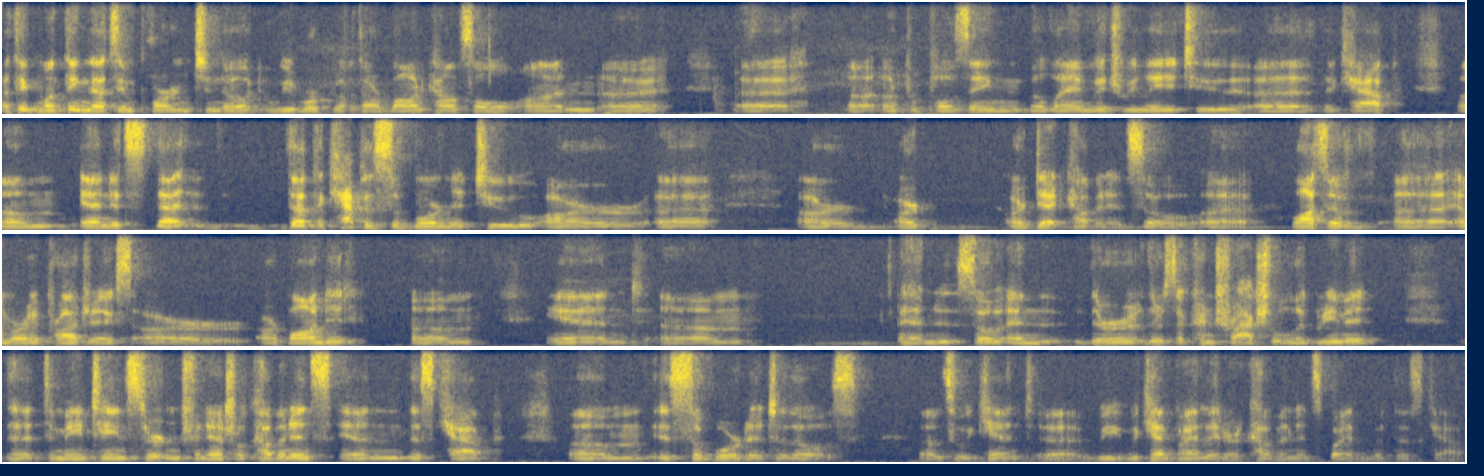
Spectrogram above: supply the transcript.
I think one thing that's important to note, we work with our bond counsel on uh, uh, on proposing the language related to uh, the cap, um, and it's that that the cap is subordinate to our uh, our our our debt covenant. So uh, lots of uh, MRA projects are are bonded, um, and um, and so and there there's a contractual agreement that, to maintain certain financial covenants, and this cap um, is subordinate to those. Um, so we can't we, we can't violate our covenants by with this cap.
